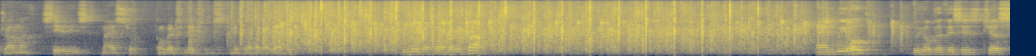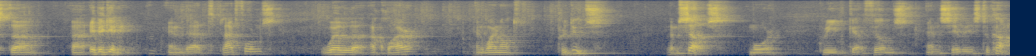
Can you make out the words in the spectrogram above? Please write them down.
drama series Maestro. Congratulations, Mr. Papakaliatis. You make us all very proud. And we hope we hope that this is just uh, uh, a beginning and that platforms will uh, acquire and why not produce themselves more Greek uh, films and series to come.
